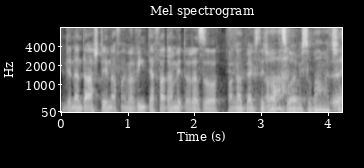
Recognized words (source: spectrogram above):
Wenn die dann da stehen, auf einmal winkt der Vater mit oder so. Fang an Backstage aufzuräumen. Ich so, Mama, chill.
